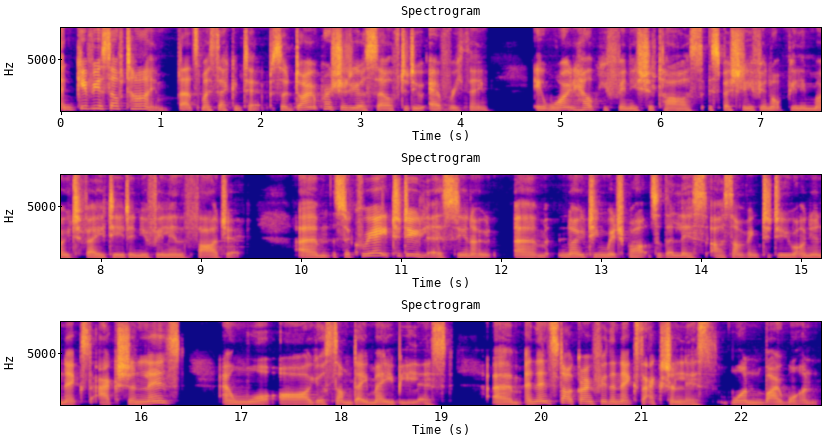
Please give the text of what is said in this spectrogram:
And give yourself time. That's my second tip. So don't pressure yourself to do everything. It won't help you finish your task, especially if you're not feeling motivated and you're feeling lethargic. Um, so create to-do lists, you know, um, noting which parts of the list are something to do on your next action list and what are your someday maybe list. Um, and then start going through the next action list one by one.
